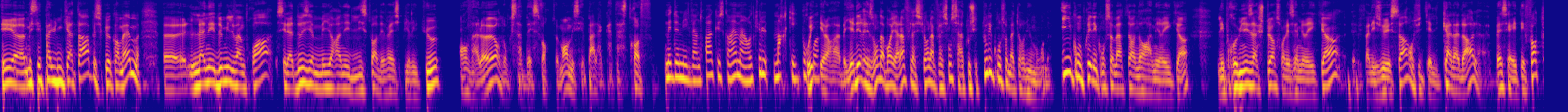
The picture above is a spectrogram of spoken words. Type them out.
Et euh, mais c'est pas une cata parce que quand même euh, l'année 2023 c'est la deuxième meilleure année de l'histoire des vins spiritueux en valeur, donc ça baisse fortement, mais c'est pas la catastrophe. Mais 2023 accuse quand même un recul marqué. Pourquoi? Oui, alors ben, il y a des raisons. D'abord, il y a l'inflation. L'inflation, ça a touché tous les consommateurs du monde, y compris les consommateurs nord-américains. Les premiers acheteurs sont les Américains, enfin les USA. Ensuite, il y a le Canada. La baisse a été forte.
